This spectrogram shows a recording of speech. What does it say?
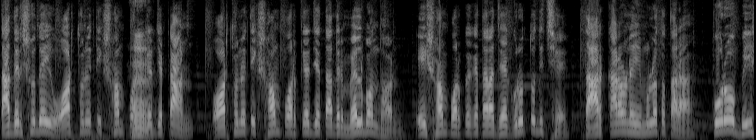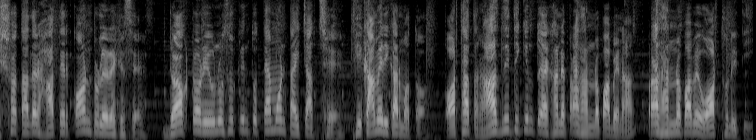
তাদের শুধু এই অর্থনৈতিক সম্পর্কের যে টান অর্থনৈতিক সম্পর্কের যে তাদের মেলবন্ধন, এই সম্পর্ককে তারা যে গুরুত্ব দিচ্ছে, তার কারণেই মূলত তারা পুরো বিশ্ব তাদের হাতের কন্ট্রোলে রেখেছে। ডক্টর ইউনুসও কিন্তু তেমনটাই চাচ্ছে, ঠিক আমেরিকার মতো। অর্থাৎ রাজনীতি কিন্তু এখানে প্রাধান্য পাবে না, প্রাধান্য পাবে অর্থনীতি।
